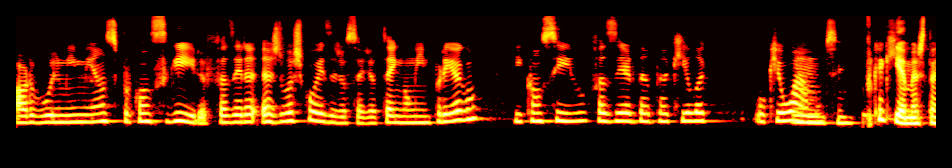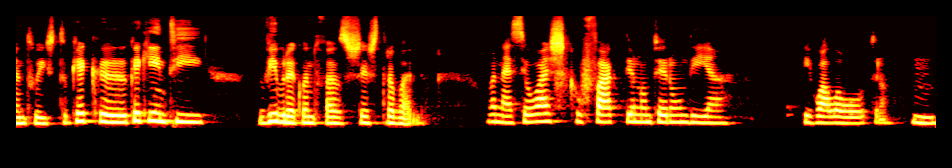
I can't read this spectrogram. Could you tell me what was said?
orgulho-me imenso por conseguir fazer as duas coisas, ou seja, eu tenho um emprego e consigo fazer daquilo o que eu amo. Hum, sim. Porquê que amas tanto isto? O que, é que, o que é que em ti vibra quando fazes este trabalho? Vanessa, eu acho que o facto de eu não ter um dia igual ao outro hum.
